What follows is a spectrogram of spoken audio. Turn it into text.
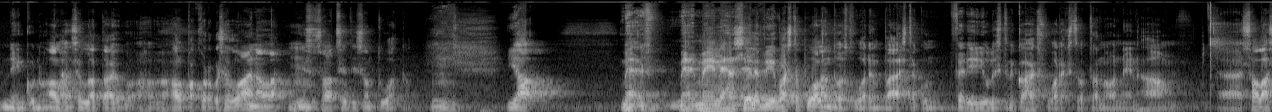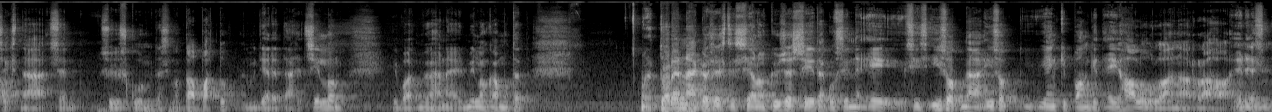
niin kuin alhaisella tai halpakorkoisella lainalla, mm. niin sä saat siitä ison tuoton. Mm. Ja me, me, meillähän selvii vasta puolentoista vuoden päästä, kun Fedin julisti ne kahdeksi vuodeksi tota noin, niin, um, salaisiksi nämä sen syyskuun, mitä silloin tapahtui. Me tiedetään että silloin, kiva, että myöhään ei milloinkaan, mutta et, Todennäköisesti siellä on kyse siitä, kun sinne ei, siis isot, nämä isot jenkkipankit ei halua lainaa rahaa edes, mm.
